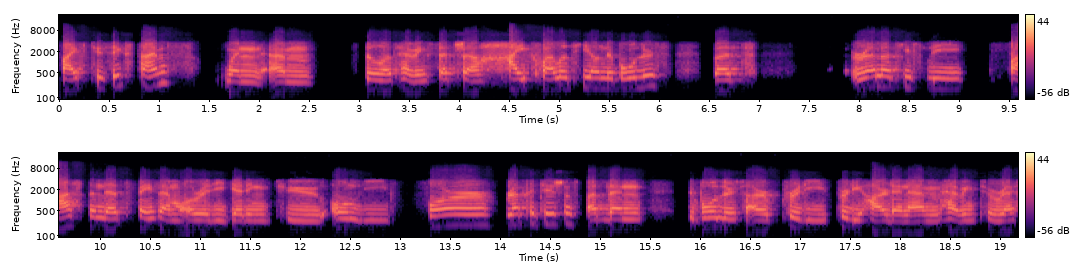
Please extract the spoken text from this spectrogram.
five to six times when I'm still not having such a high quality on the boulders, but relatively fast in that phase, I'm already getting to only four repetitions, but then the boulders are pretty pretty hard, and I'm having to rest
